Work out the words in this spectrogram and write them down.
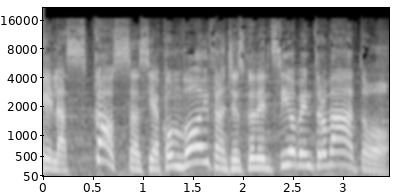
che la scossa sia con voi. Francesco Del Zio, ben trovato.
